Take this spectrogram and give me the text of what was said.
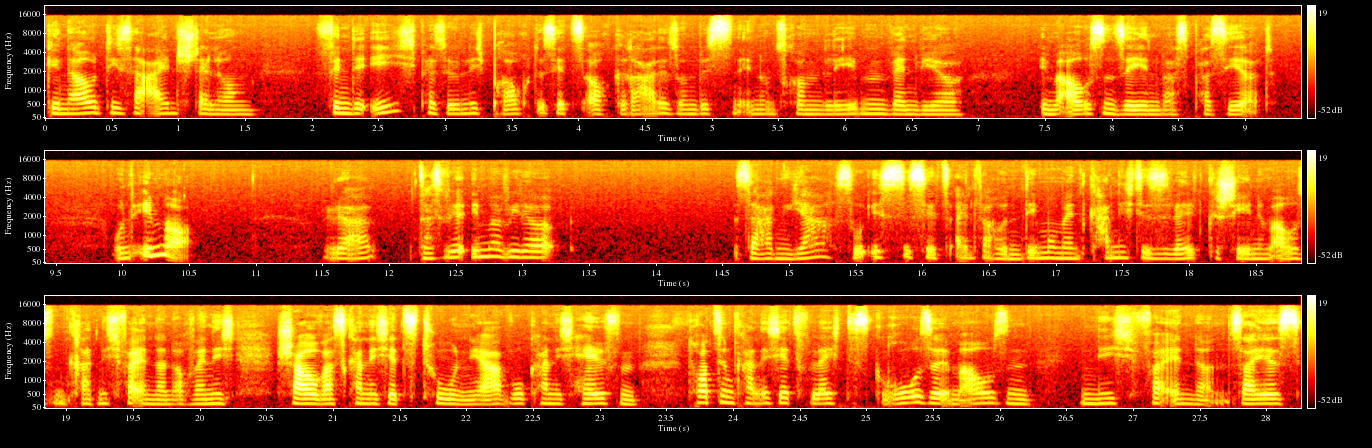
genau diese Einstellung, finde ich persönlich, braucht es jetzt auch gerade so ein bisschen in unserem Leben, wenn wir im Außen sehen, was passiert. Und immer, ja, dass wir immer wieder sagen, ja, so ist es jetzt einfach. Und in dem Moment kann ich dieses Weltgeschehen im Außen gerade nicht verändern, auch wenn ich schaue, was kann ich jetzt tun, ja, wo kann ich helfen. Trotzdem kann ich jetzt vielleicht das Große im Außen nicht verändern, sei es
